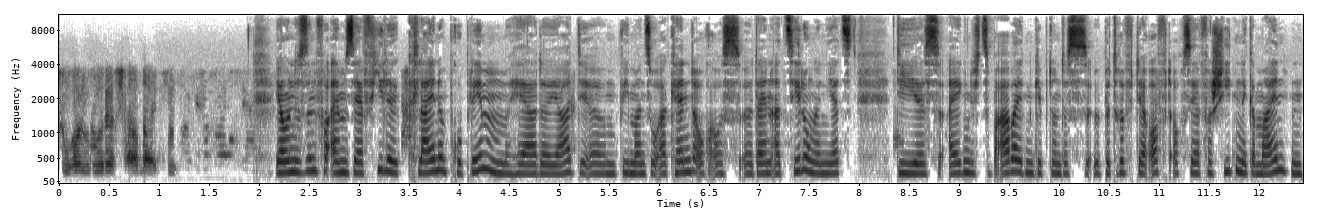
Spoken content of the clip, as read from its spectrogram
zu Honduras arbeiten. Ja, und es sind vor allem sehr viele kleine Problemherde, ja, die, ähm, wie man so erkennt, auch aus äh, deinen Erzählungen jetzt, die es eigentlich zu bearbeiten gibt. Und das betrifft ja oft auch sehr verschiedene Gemeinden.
